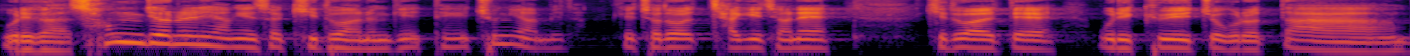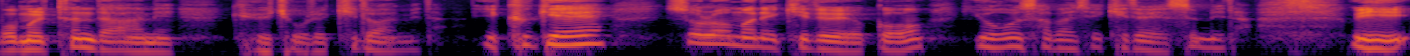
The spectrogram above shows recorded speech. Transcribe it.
우리가 성전을 향해서 기도하는 게 되게 중요합니다. 저도 자기 전에 기도할 때 우리 교회 쪽으로 딱 몸을 튼 다음에 교회 쪽으로 기도합니다. 그게 솔로몬의 기도였고 요사밭의 기도였습니다. 이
